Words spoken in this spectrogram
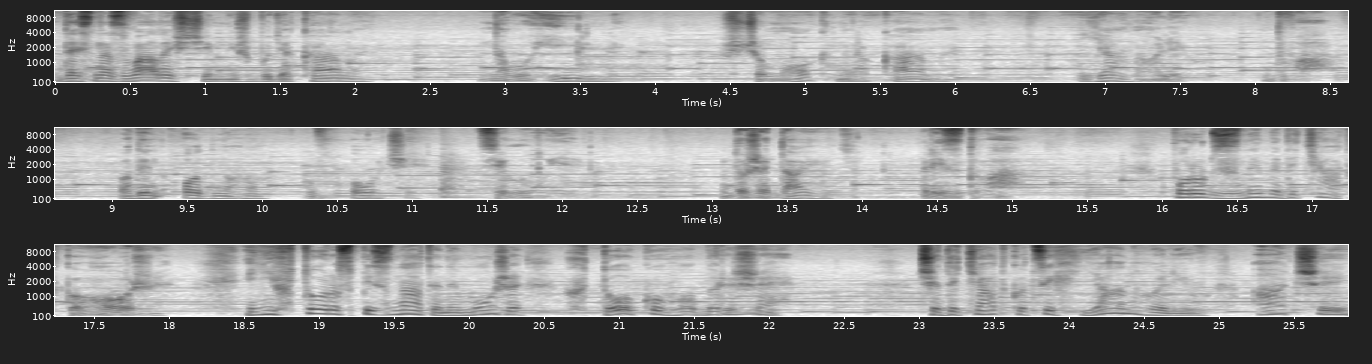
Десь на звалищі між будяками, на вугіллі, що мокне роками, янголів два, один одного в очі цілує, дожидають різдва. Поруч з ними дитятко гоже, і ніхто розпізнати не може, хто кого береже. Чи дитятко цих янголів, а чи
